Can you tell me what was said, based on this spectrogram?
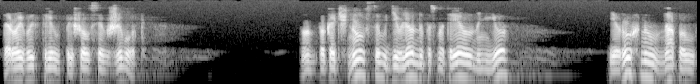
Второй выстрел пришелся в живот. Он покачнулся, удивленно посмотрел на нее и рухнул на пол,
